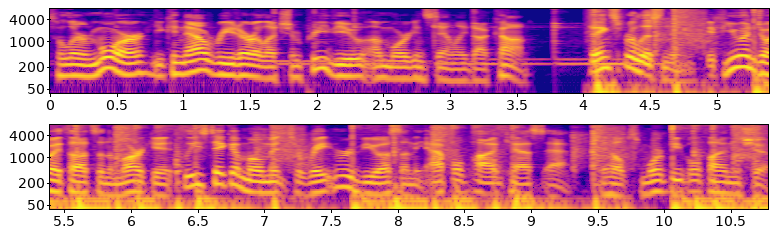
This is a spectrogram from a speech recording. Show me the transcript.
To learn more, you can now read our election preview on morganstanley.com. Thanks for listening. If you enjoy Thoughts on the Market, please take a moment to rate and review us on the Apple Podcast app. It helps more people find the show.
